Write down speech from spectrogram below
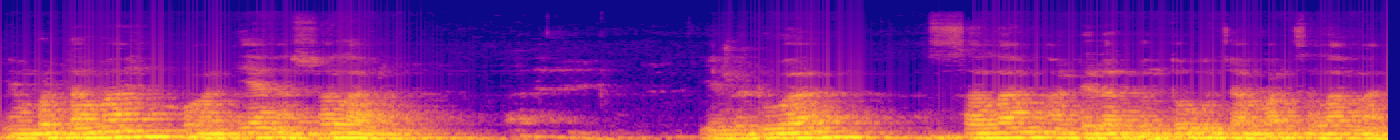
Yang pertama pengertian assalam. Yang kedua salam adalah bentuk ucapan selamat.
